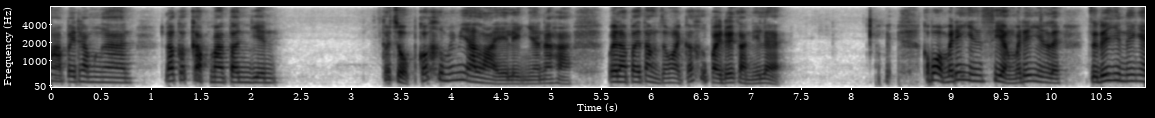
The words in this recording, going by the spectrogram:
มาไปทำงาน แล้วก็กลับมาตอนเย็น ก็จบก็คือไม่มีอะไรอะไรเงี้ยนะคะ เวลาไปต่างจังหวัดก็คือไปด้วยกันนี่แหละเขาบอกไม่ได้ยินเสียงไม่ได้ยินอะไร จะได้ยินได้ไง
